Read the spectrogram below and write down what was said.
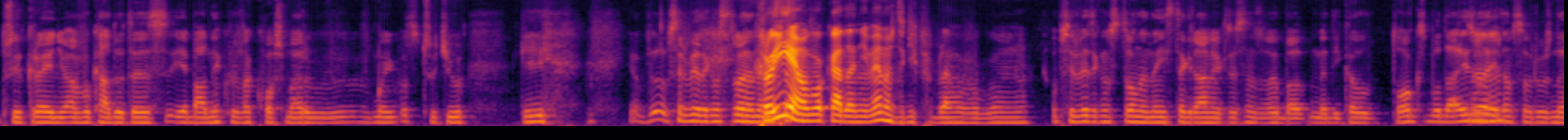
przy krojeniu awokado to jest jebany kurwa koszmar w, w moim odczuciu. I, obserwuję taką stronę na Kroiłem awokado, nie miałem takich problemów w ogóle. no. obserwuję taką stronę na Instagramie, która się nazywa chyba Medical Talks bodajże Mhm. i tam są różne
